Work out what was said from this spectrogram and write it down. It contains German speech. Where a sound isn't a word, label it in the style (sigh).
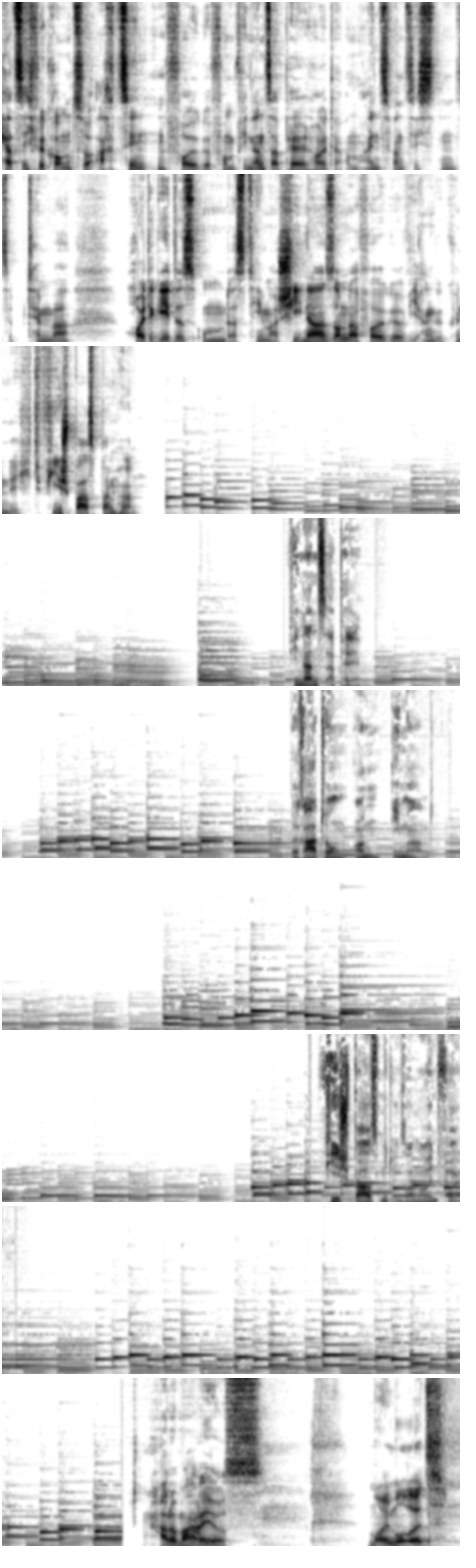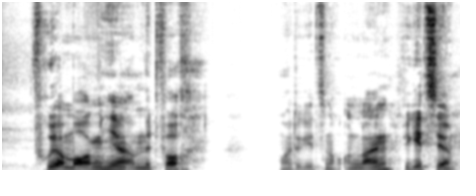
Herzlich willkommen zur 18. Folge vom Finanzappell, heute am 21. September. Heute geht es um das Thema China, Sonderfolge, wie angekündigt. Viel Spaß beim Hören. Finanzappell. Beratung on Demand. Viel Spaß mit unserer neuen Folge. Hallo Marius. Moin Moritz. Früher Morgen hier am Mittwoch. Heute geht's noch online. Wie geht's dir?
